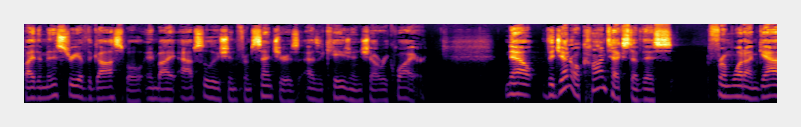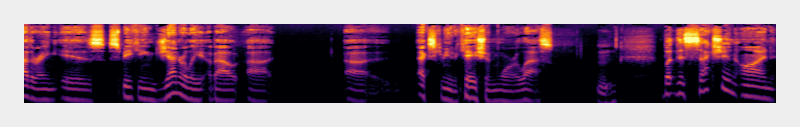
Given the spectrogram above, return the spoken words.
by the ministry of the gospel and by absolution from censures as occasion shall require. Now, the general context of this, from what I'm gathering, is speaking generally about uh, uh, excommunication, more or less. But this section on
